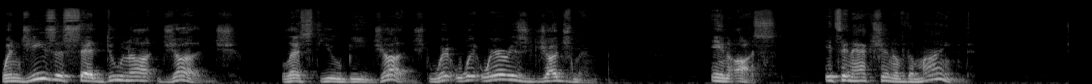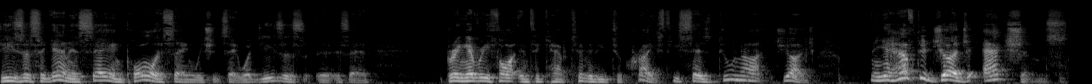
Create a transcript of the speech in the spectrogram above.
When Jesus said, Do not judge, lest you be judged, where, where, where is judgment in us? It's an action of the mind. Jesus, again, is saying, Paul is saying, we should say what Jesus uh, said bring every thought into captivity to Christ. He says, do not judge. Now, you have to judge actions.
